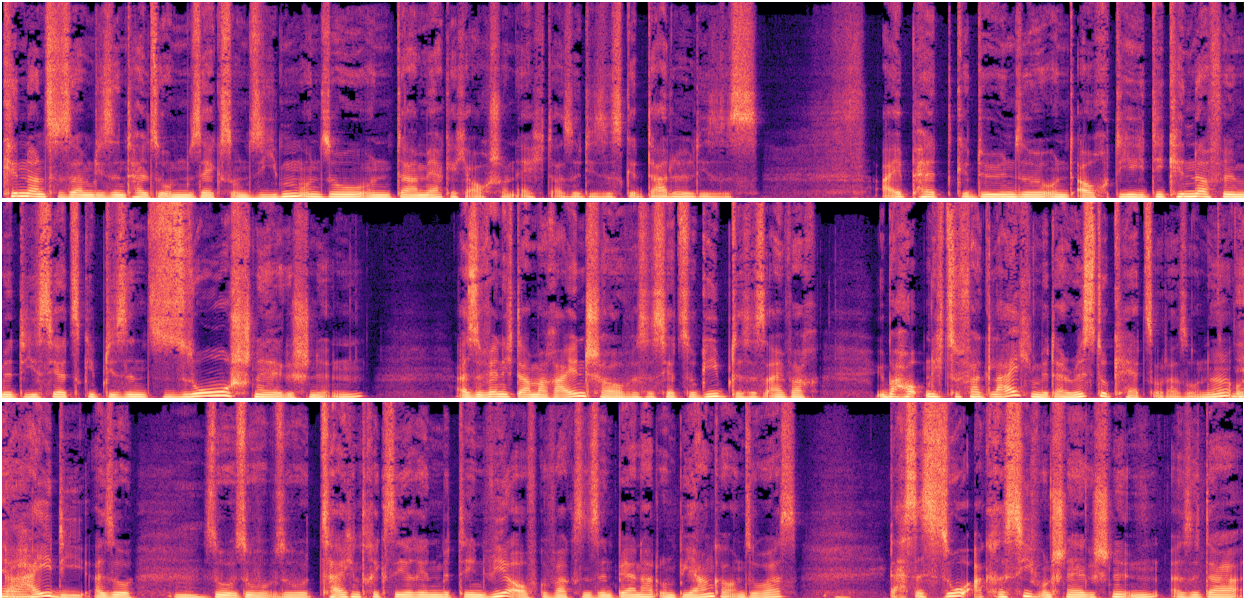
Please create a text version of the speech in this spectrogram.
Kindern zusammen, die sind halt so um sechs und sieben und so und da merke ich auch schon echt, also dieses Gedaddel, dieses iPad-Gedönse und auch die, die Kinderfilme, die es jetzt gibt, die sind so schnell geschnitten. Also wenn ich da mal reinschaue, was es jetzt so gibt, das ist einfach überhaupt nicht zu vergleichen mit Aristocats oder so, ne? Oder ja. Heidi. Also mhm. so, so, so Zeichentrickserien, mit denen wir aufgewachsen sind, Bernhard und Bianca und sowas. Das ist so aggressiv und schnell geschnitten. Also da,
